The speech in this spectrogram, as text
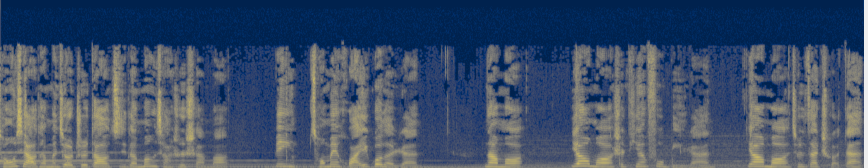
从小他们就知道自己的梦想是什么，并从没怀疑过的人，那么，要么是天赋炳然，要么就是在扯淡。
